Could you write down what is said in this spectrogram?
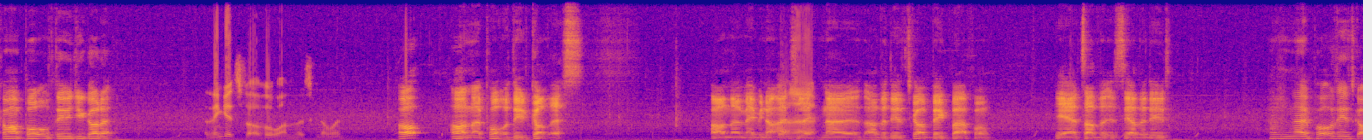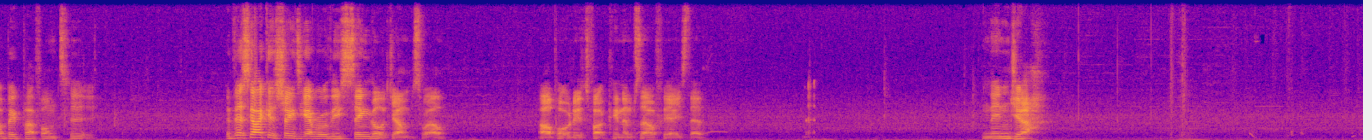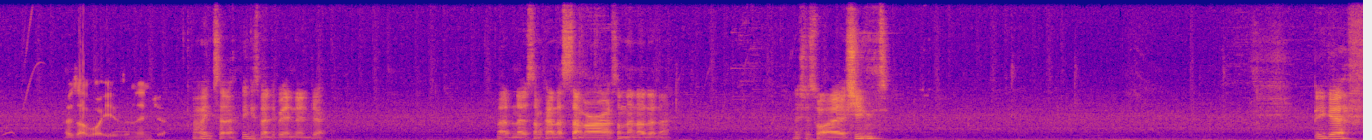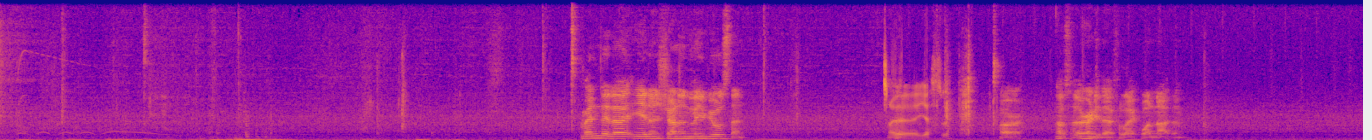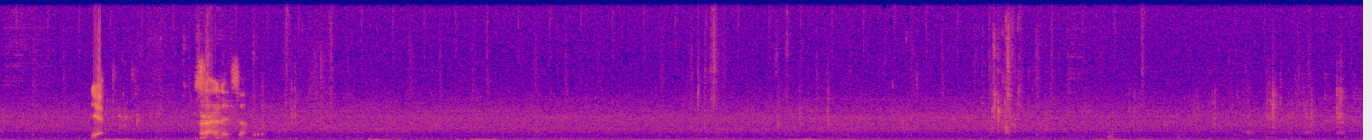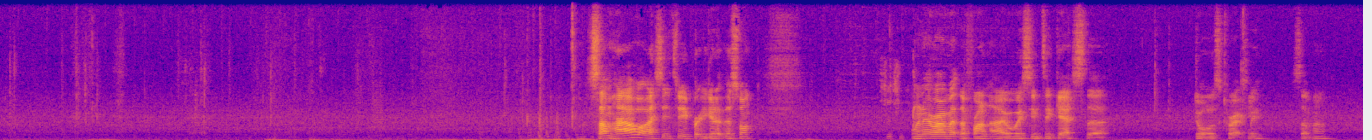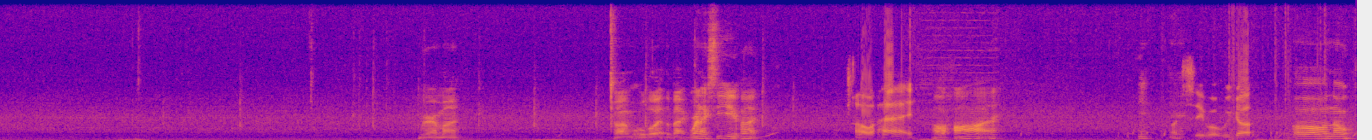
Come on, portal dude, you got it. I think it's the other one that's gonna win. Oh, oh no, Portal dude got this. Oh no, maybe not Yeah, actually. No, the other dude's got a big platform. Yeah, it's other. It's the other dude. I don't know. Portal dude's got a big platform too. If this guy can string together all these single jumps well. Oh, Portal dude's fucking himself. Yeah, he's dead. Ninja. Is that what he is, a ninja? I think so. I think he's meant to be a ninja. I don't know, some kind of samurai or something, I don't know. That's just what I assumed. Big F. When did uh, Ian and Shannon leave yours then? Uh, yesterday. Alright. Oh, so they're only there for like one night then. Yeah. Saturday, Sunday. Somehow, I seem to be pretty good at this one. Whenever I'm at the front, I always seem to guess the doors correctly, somehow. Where am I? Oh, I'm all the way at the back. Right next to you, hi. Oh, hey. Oh, hi. Let's see what we got. Oh, no.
